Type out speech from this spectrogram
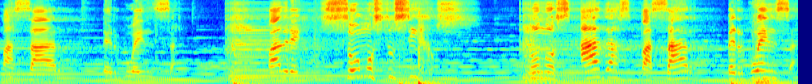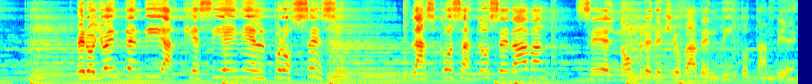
pasar vergüenza. Padre, somos tus hijos, no nos hagas pasar vergüenza. Pero yo entendía que si en el proceso las cosas no se daban, sea el nombre de Jehová bendito también.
